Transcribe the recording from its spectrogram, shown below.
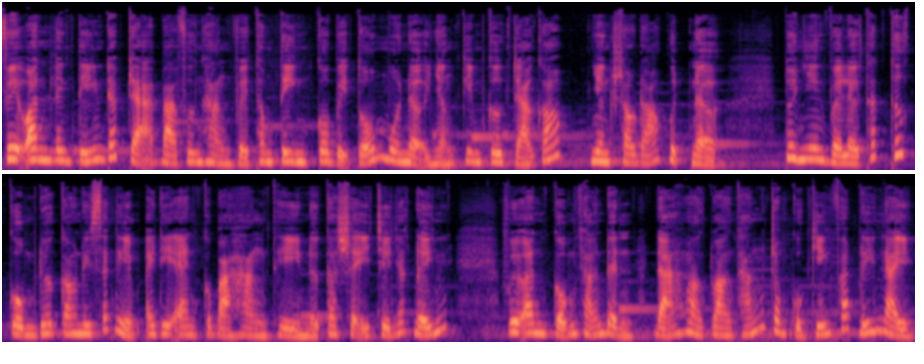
Vi Oanh lên tiếng đáp trả bà Phương Hằng về thông tin cô bị tố mua nợ nhận kim cương trả góp, nhưng sau đó quỵt nợ. Tuy nhiên, về lời thách thức cùng đưa con đi xét nghiệm ADN của bà Hằng thì nữ ca sĩ chưa nhắc đến. Vi Oanh cũng khẳng định đã hoàn toàn thắng trong cuộc chiến pháp lý này.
